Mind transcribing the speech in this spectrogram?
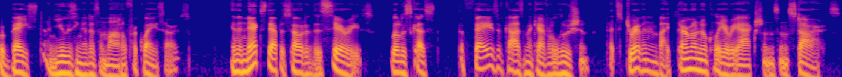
were based on using it as a model for quasars. In the next episode of this series, we'll discuss the phase of cosmic evolution that's driven by thermonuclear reactions in stars.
